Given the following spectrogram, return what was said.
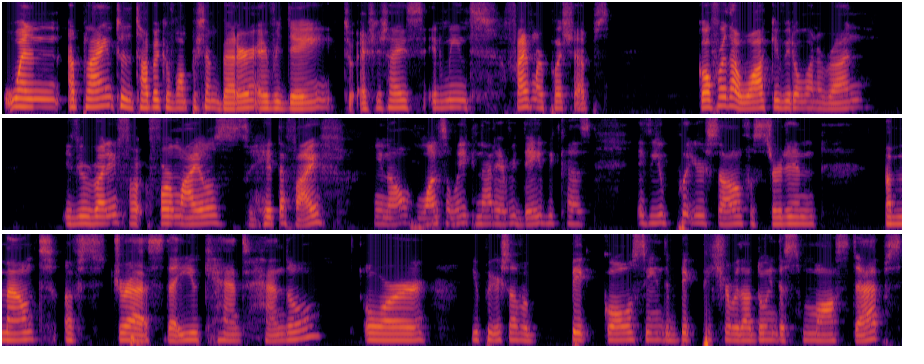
when applying to the topic of 1% better every day to exercise it means five more push-ups. Go for that walk if you don't want to run. If you're running for four miles, hit the five, you know, once a week, not every day, because if you put yourself a certain amount of stress that you can't handle, or you put yourself a big goal, seeing the big picture without doing the small steps,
